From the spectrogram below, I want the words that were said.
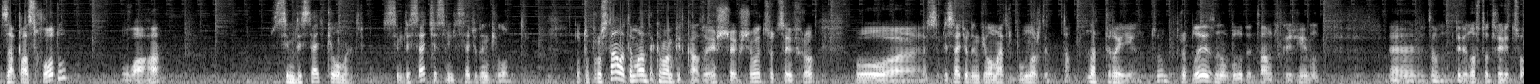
Запас ходу, увага, 70 км. 70 чи 71 км. Тобто проста математика вам підказує, що якщо ви цю цифру по е, 71 км помножити там, на 3, то приблизно буде там, скажімо, е, там 93%.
